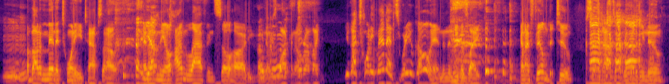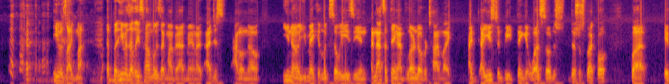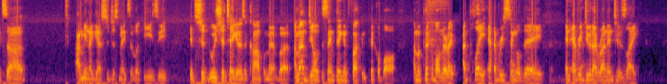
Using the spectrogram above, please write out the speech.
Mm-hmm. About a minute twenty, he taps out, and Yep. I'm the I'm laughing so hard. He, you Of know, he's walking over. I'm like, "You got twenty minutes. Where are you going?" And then he was like, and I filmed it too, sent it out to everybody we knew. He was like, "My," but he was at least humble. He's like, "My bad, man. I, I just I don't know. You know, you make it look so easy, and and that's the thing I've learned over time. Like, I I used to be think it was so dis- disrespectful, but it's uh." I mean, I guess it just makes it look easy. It should we should take it as a compliment, but I mean, I'm dealing with the same thing in fucking pickleball. I'm a pickleball nerd. I, I play every single day, and every dude I run into is like,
